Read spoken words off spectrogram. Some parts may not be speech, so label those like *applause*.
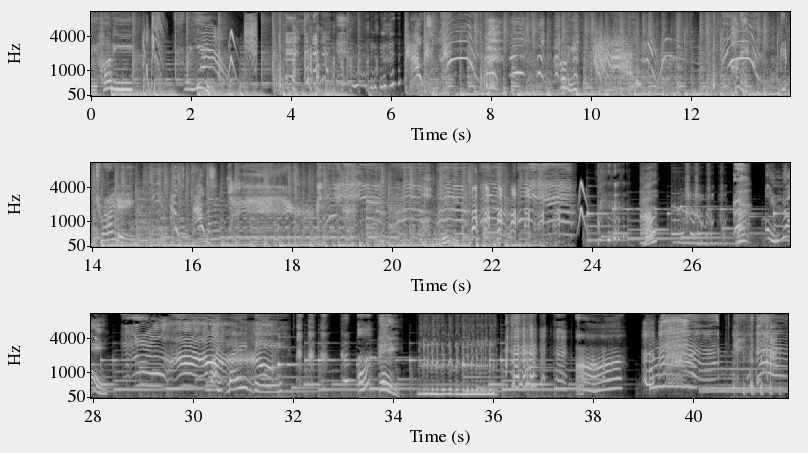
Honey, honey, for you. Wow. Ouch! honey. *laughs* honey, keep trying. Out, out. oh, baby. *laughs* huh? *laughs* huh? oh no! baby. Huh? Hey. *laughs* Aww. *laughs*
